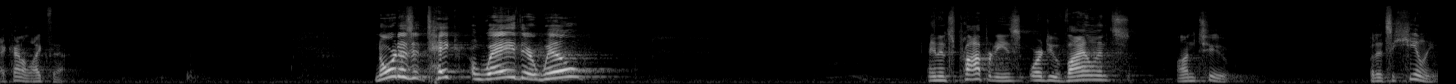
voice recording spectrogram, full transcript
I kind of like that. Nor does it take away their will and its properties or do violence unto. But it's a healing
